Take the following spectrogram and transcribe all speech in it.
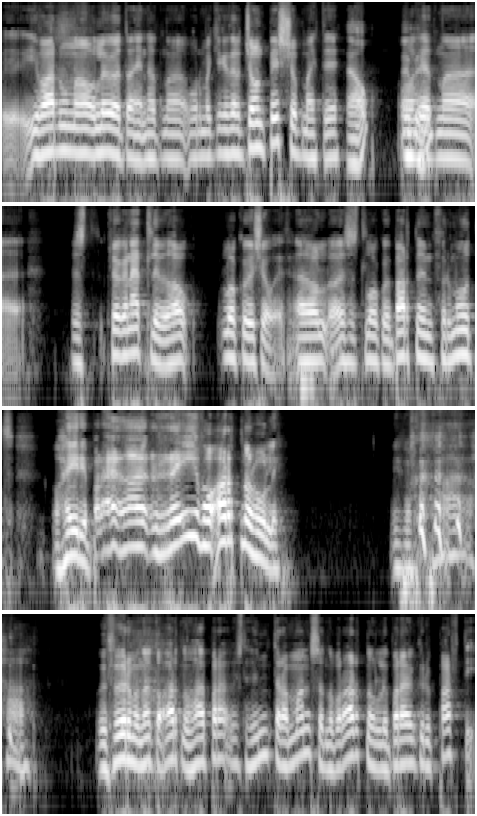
ég var núna á laugadaginn, hérna, vorum að gera þegar John Bishop mætti. Já, og hérna þess, klukkan 11 þá lokuðu sjóið eða lokuðu barnum, förum út og heyri bara, "Ey, það er reif á Arnarhóli. Ég bara, "Ha, ha?" og við förum að nötta á Arnarhóli það er bara veist, 100 manns á Arnarhóli bara í einhverju partí.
